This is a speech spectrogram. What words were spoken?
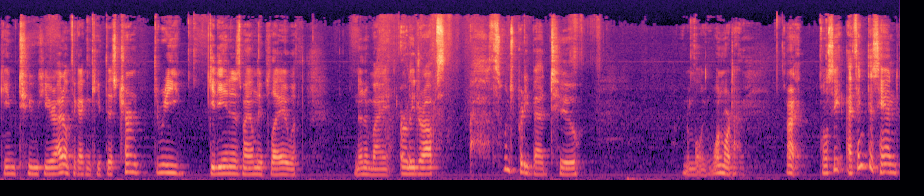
Game two here. I don't think I can keep this. Turn three, Gideon is my only play with none of my early drops. Ah, this one's pretty bad too. I'm one more time. All right, we'll see. I think this hand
